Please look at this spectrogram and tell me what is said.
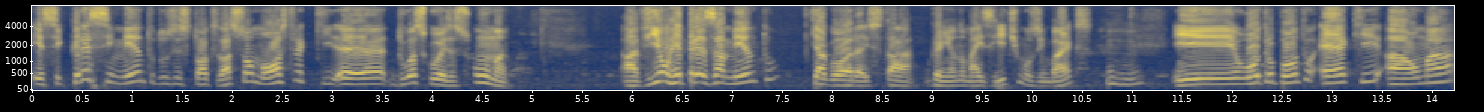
esse crescimento dos estoques lá só mostra que, é, duas coisas. Uma, Havia um represamento que agora está ganhando mais ritmo os embarques. Uhum. E o outro ponto é que há uma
